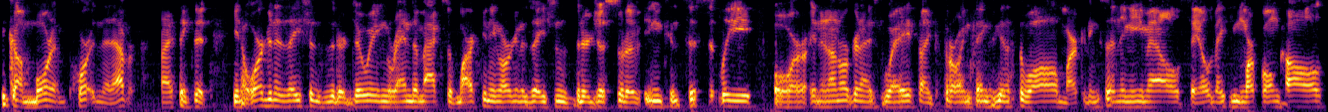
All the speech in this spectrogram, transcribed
become more important than ever. I think that you know organizations that are doing random acts of marketing, organizations that are just sort of inconsistently or in an unorganized way, like throwing things against the wall, marketing, sending emails, sales, making more phone calls,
